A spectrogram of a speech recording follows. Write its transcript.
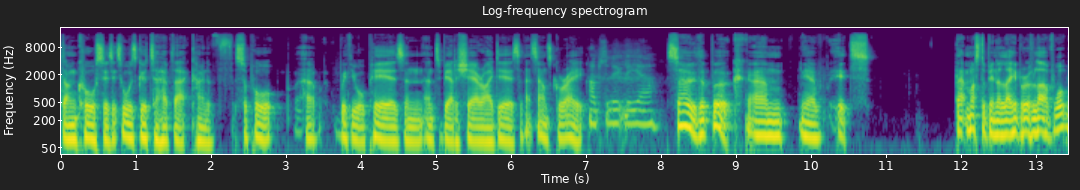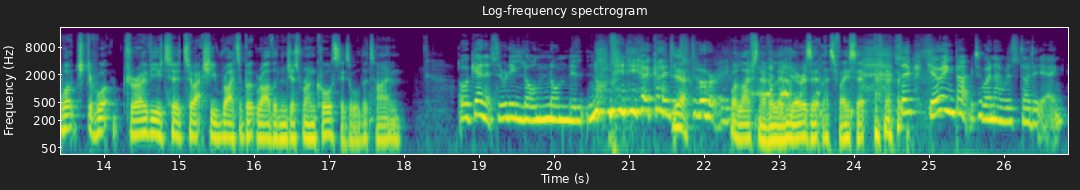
done courses, it's always good to have that kind of support uh, with your peers and, and to be able to share ideas. So that sounds great. Absolutely, yeah. So the book, um, you know, it's that must have been a labour of love. What what what drove you to to actually write a book rather than just run courses all the time? Oh, again, it's a really long, non non-linear kind of yeah. story. Well, life's never linear, is it? Let's face it. so, going back to when I was studying,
